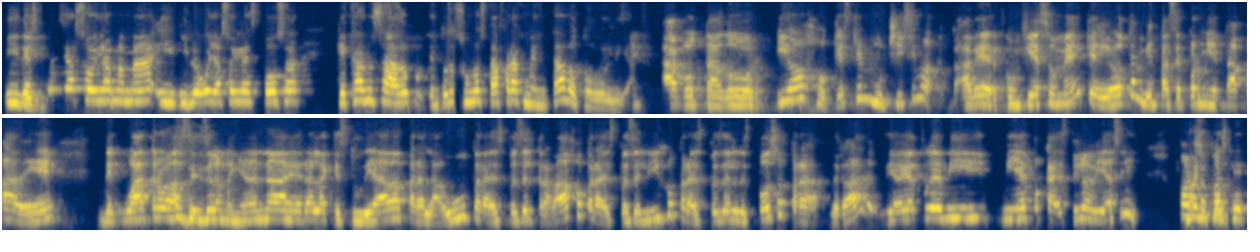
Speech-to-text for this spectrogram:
Y después ya soy la mamá y, luego ya soy la esposa. Qué cansado, porque entonces uno está fragmentado todo el día. Agotador. Y ojo, que es que muchísimo, a ver, confiésome que yo también pasé por mi etapa de de 4 a 6 de la mañana era la que estudiaba para la U, para después del trabajo, para después del hijo, para después del esposo, para, ¿verdad? Yo ya tuve mi, mi época de estilo de vida así. Bueno, porque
